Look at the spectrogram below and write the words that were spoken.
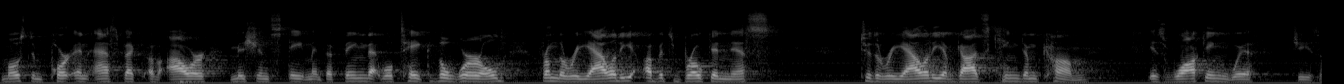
most important aspect of our mission statement. The thing that will take the world from the reality of its brokenness to the reality of God's kingdom come is walking with Jesus.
